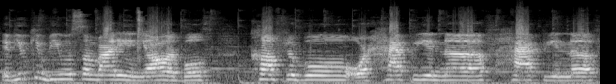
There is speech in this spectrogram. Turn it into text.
if you can be with somebody and y'all are both comfortable or happy enough, happy enough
